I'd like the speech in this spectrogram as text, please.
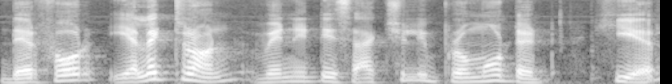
Therefore, electron when it is actually promoted here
